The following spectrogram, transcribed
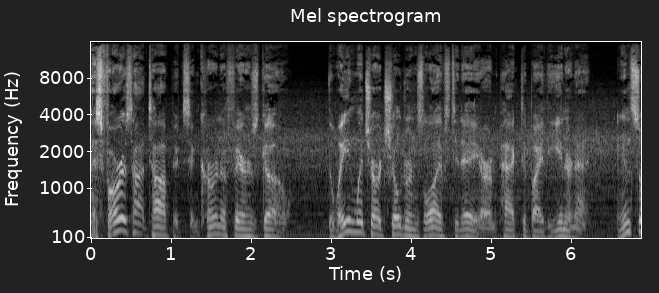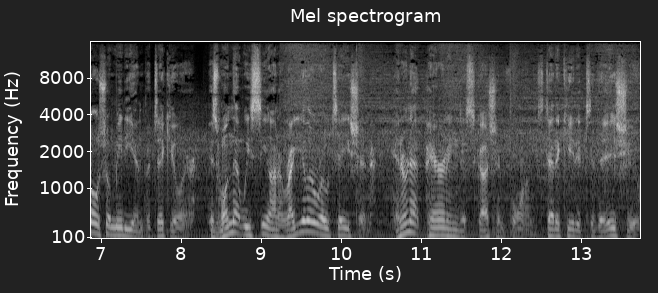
As far as hot topics and current affairs go, the way in which our children's lives today are impacted by the internet, and social media in particular, is one that we see on a regular rotation. Internet parenting discussion forums dedicated to the issue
